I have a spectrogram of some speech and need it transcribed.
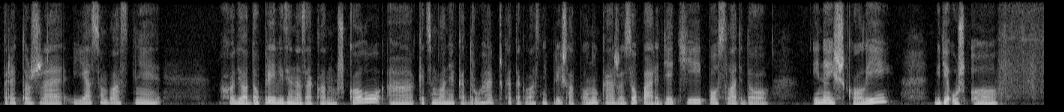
pretože ja som vlastne chodila do Prievidze na základnú školu a keď som bola nejaká druháčka, tak vlastne prišla ponuka, že zo pár detí poslať do inej školy, kde už o, v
